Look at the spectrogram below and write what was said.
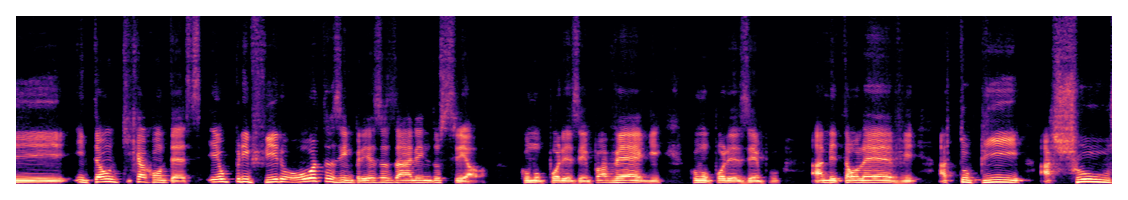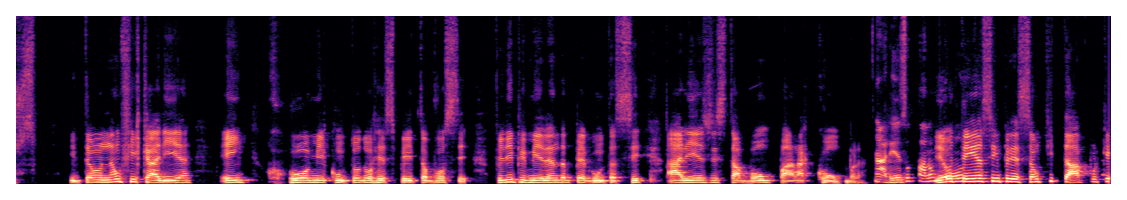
E então o que, que acontece? Eu prefiro outras empresas da área industrial, como por exemplo a VEG, como por exemplo a Metal Leve, a Tupi, a Schultz. Então eu não ficaria em home, com todo o respeito a você. Felipe Miranda pergunta se Arezo está bom para compra. Arezo está no Eu ponto... tenho essa impressão que está, porque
